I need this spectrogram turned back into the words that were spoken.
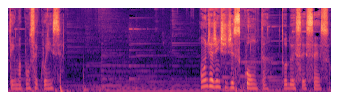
tem uma consequência. Onde a gente desconta todo esse excesso?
